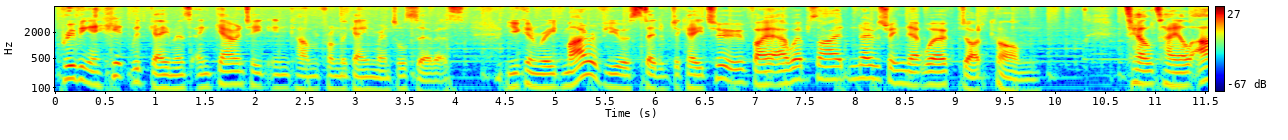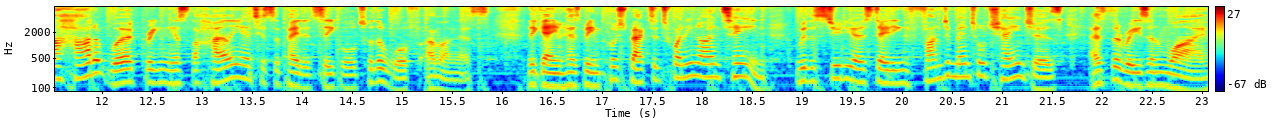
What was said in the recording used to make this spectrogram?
proving a hit with gamers and guaranteed income from the game rental service. You can read my review of State of Decay 2 via our website novastreamnetwork.com. Telltale are hard at work bringing us the highly anticipated sequel to The Wolf Among Us. The game has been pushed back to 2019, with the studio stating fundamental changes as the reason why.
